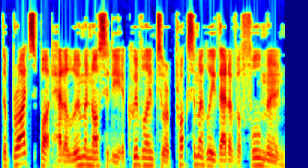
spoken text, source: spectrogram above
The bright spot had a luminosity equivalent to approximately that of a full moon.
